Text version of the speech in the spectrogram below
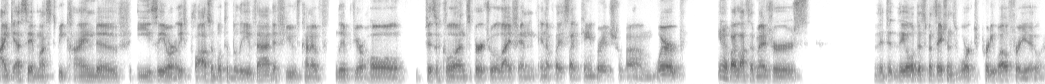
I guess it must be kind of easy or at least plausible to believe that if you've kind of lived your whole physical and spiritual life in in a place like Cambridge, um, where you know by lots of measures, the the old dispensations worked pretty well for you.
